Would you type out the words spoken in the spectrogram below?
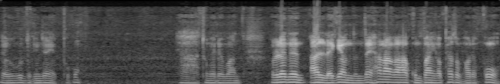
네, 얼굴도 굉장히 예쁘고. 야, 동해르만. 원래는 알 4개였는데, 하나가 곰팡이가 펴서 버렸고,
